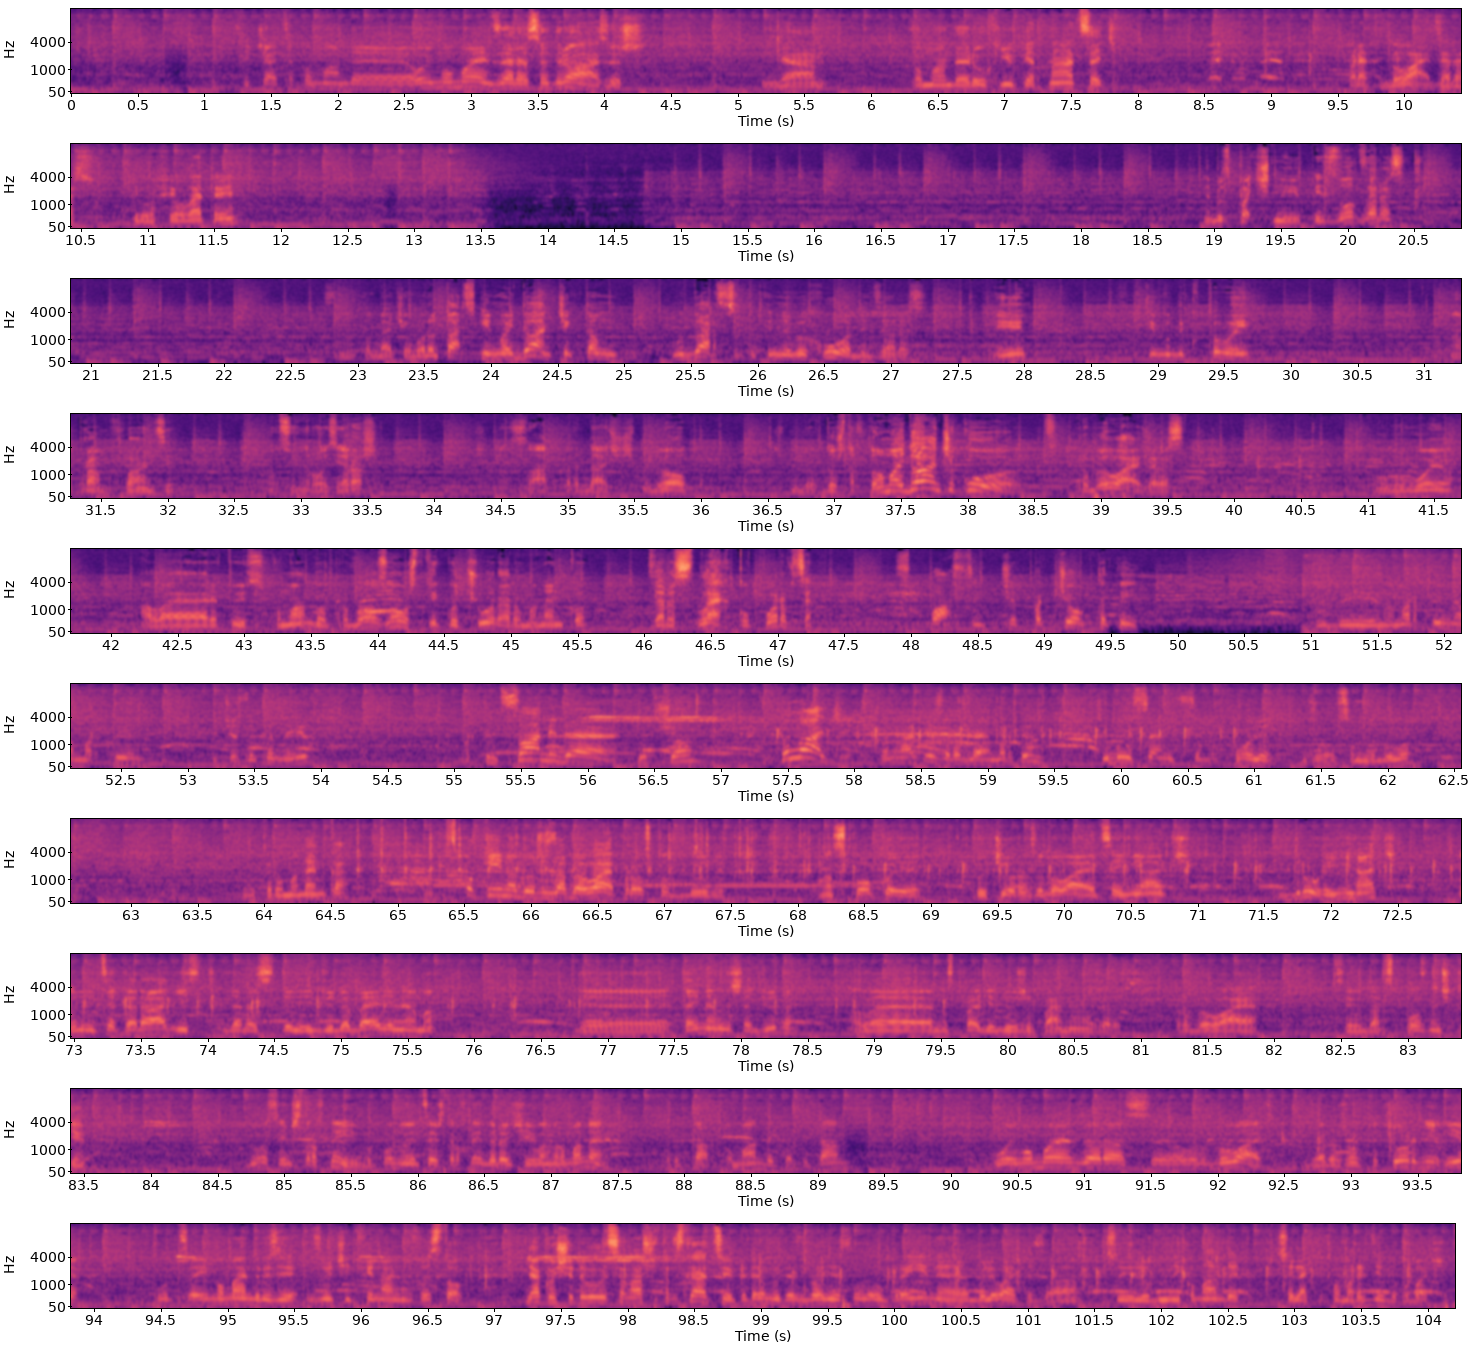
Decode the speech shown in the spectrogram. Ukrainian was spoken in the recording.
Зустрічається команди. Ой, момент зараз одразу ж для команди Рух Ю-15. Вперед, бувають зараз білофіолетові. Небезпечний епізод зараз. Подача воротарський майданчик, там удар все-таки не виходить зараз. І ті буде кутовий. На правому фланзі. Ось він розіграш. Назад передача Шмельов. Шмельов до штрафного майданчику. Пробиває зараз головою. Але рятує команду. Пробив знову ж таки Кочура, Романенко. Зараз легко впорався. Спас цей черпачок такий. Туди на Мартина, Мартин. Ще зупинив. Мартин сам іде. Тут що? Пенальті. Пенальті заробляє Мартин. Чи був сенс в полі? Зовсім не було. Тут Романенка. Спокійно дуже забиває, просто дуже на спокої. Кучура забиває цей м'яч. Другий м'яч. Подивіться, яка радість. Зараз в стилі Джуда Белінгема. Е, Та й не лише Джуда, але насправді дуже впевнено зараз пробиває цей удар з позначки. Ну ось він штрафний. Виконує цей штрафний, до речі, Іван Романенко. Вратар команди, капітан. Ой, момент зараз е, вибивається. Зараз жовто-чорні і у цей момент, друзі, звучить фінальний свисток. Дякую, що дивилися нашу трансляцію. Підтримуйте Збройні Сили України, болівайте за свої улюблені команди. Всіляких вам разів, до побачення.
